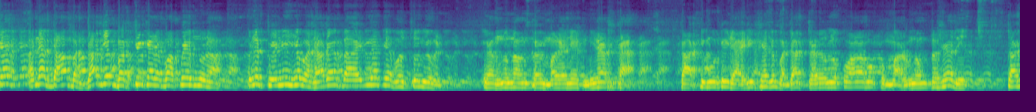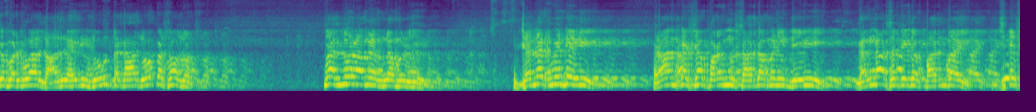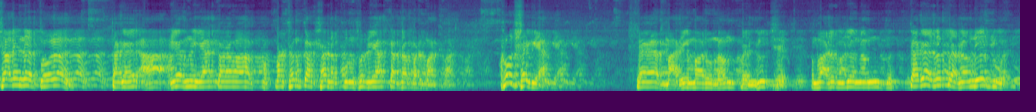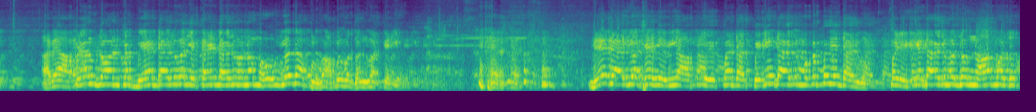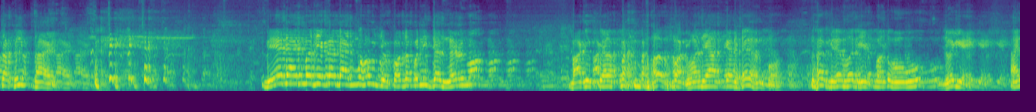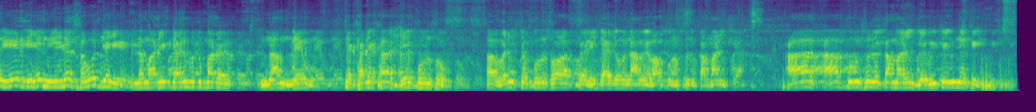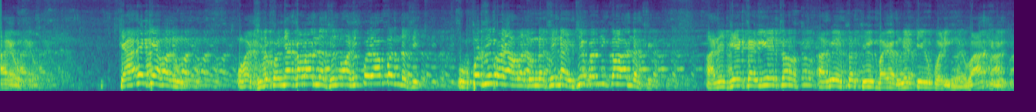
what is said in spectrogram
છે અને આ બધા જે ભક્તિ કરે, બાપુ એમનું નામ. એટલે પેલી જે વધારે ડાયરી હતી જોયું એમનું નામ કઈ મળે ને નિરાશતા આટલી મોટી ડાયરી છે ને બધા ત્રણ લોકો વાળામાં મારું નામ તો છે નહીં. તાકે પ્રભુ, આ લાલ ડાયરી જોઉં તો કે આ જો કશો નથી. પહેલું નામ એમના મને જનક વિદેહી. રામકૃષ્ણ પરમ શારદામણી દેવી, ગંગા સતી ને પાનભાઈ જે સાલે ને તોલન તો આ એમને યાદ કરવા પ્રથમ કક્ષાના પુરુષોને યાદ કરતા પરમાત્મા. ખુશ થઈ ગયા. મારી મારું નામ પહેલું જ છે. મારું બીજું નામ કરે એટલે પહેલા એ જુએ હવે આપણે એમ જોવાનું કે બે ડાયરીઓ એક જ ડાયરીઓ નામ હોવું જોઈએ ને આપણું? આપણે બધાની વાત કરીએ. બે ડાયરીઓ છે એવી આપણે એક પણ પેલી ડાયરી કે પેલી ડાયરીમાં પણ એક ડાયરીમાં જો ના હોય તો તકલીફ થાય. બે ડાયરીમાં એક જ ડાયરીમાં હોવું જોઈએ. કહો તો પેલી જનરલમાં બાકી ભગવાન યાદ કરે એમ બે વર્ષ એકમાં તો હોવું જોઈએ. અને એ એ નિર્ણય થવો જ જોઈએ. એટલે મારે એક ડાયરીમાં તો મારે નામ લેવું. તે ખરેખર જે પુરુષો, આ વરિષ્ઠ પુરુષો પહેલી ડાયરીમાં નામ એવા પુરુષોની કમાણી છે. આ આ પુરુષોને કમાણી જેવી તેવી નથી. આવ્યો ક્યારે કહેવાનું? અહીંથી તો કોઈ નીકળવાનું નથી અહીં કોઈ આવવાનું નથી. ઉપરથી કોઈ આવવાનું નથી ને અહીંથી કોઈ નીકળવાનું નથી. અને જે કહીએ તો, હવે તો ભાઈ અમને ટેવ પડી હોય, વાત નહીં.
